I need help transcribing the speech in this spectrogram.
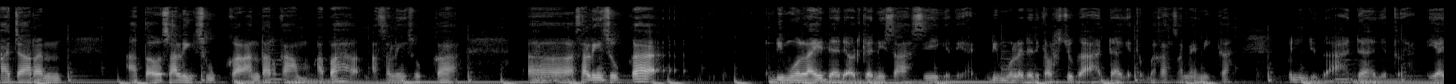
pacaran atau saling suka antar kamu apa saling suka uh, saling suka dimulai dari organisasi gitu ya. Dimulai dari kelas juga ada gitu. Bahkan sampai nikah pun juga ada gitu. Ya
